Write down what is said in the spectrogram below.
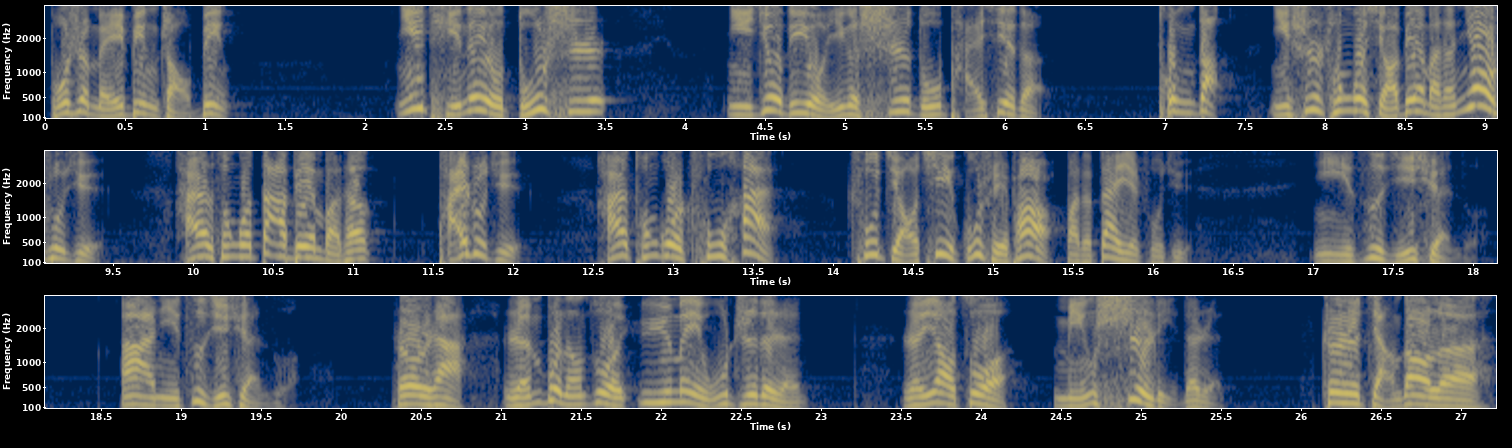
不是没病找病。你体内有毒湿，你就得有一个湿毒排泄的通道。你是通过小便把它尿出去，还是通过大便把它？排出去，还是通过出汗、出脚气、鼓水泡把它代谢出去，你自己选择，啊，你自己选择，是不是啊？人不能做愚昧无知的人，人要做明事理的人。这是讲到了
